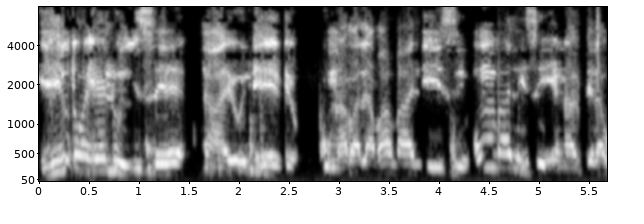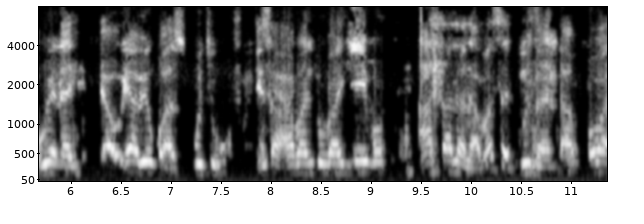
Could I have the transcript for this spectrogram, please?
yinto elungisekayo leyo. Kungaba lababalisi. Umbalisi engavela kuyona lindawo uyabe ekwazi ukuthi ufundisa abantu bakibo ahlala labaseduzane labo ngoba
